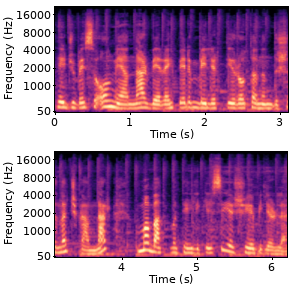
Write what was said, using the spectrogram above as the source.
Tecrübesi olmayanlar ve rehberin belirttiği rotanın dışına çıkanlar kuma batma tehlikesi yaşayabilirler.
